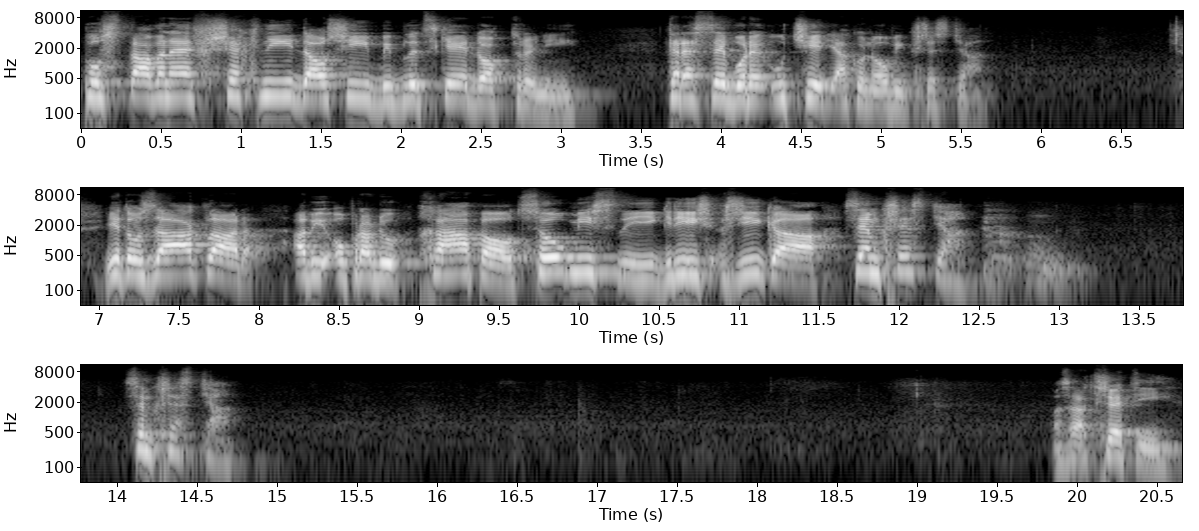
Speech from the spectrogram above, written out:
postavené všechny další biblické doktriny, které se bude učit jako nový křesťan. Je to základ, aby opravdu chápal, co myslí, když říká, jsem křesťan. Jsem křesťan. A za třetí,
